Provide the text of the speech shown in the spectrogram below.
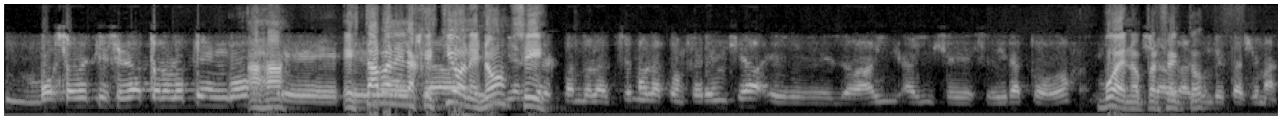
Vos sabés que ese dato no lo tengo. Eh, Estaban en las gestiones, ¿no? Sí. Cuando lancemos la conferencia, eh, ahí, ahí se, dirá todo. Bueno, perfecto. detalle más.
